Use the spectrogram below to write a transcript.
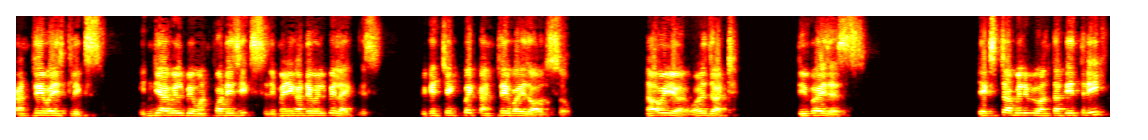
Country wise clicks. India will be 146. Remaining country will be like this. We can check by country wise also. Now here, what is that? Devices. Desktop will be 133.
